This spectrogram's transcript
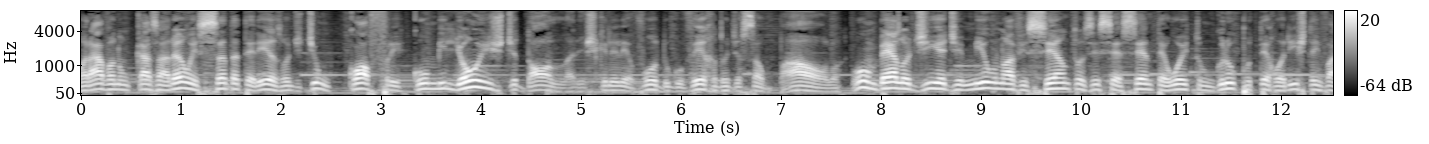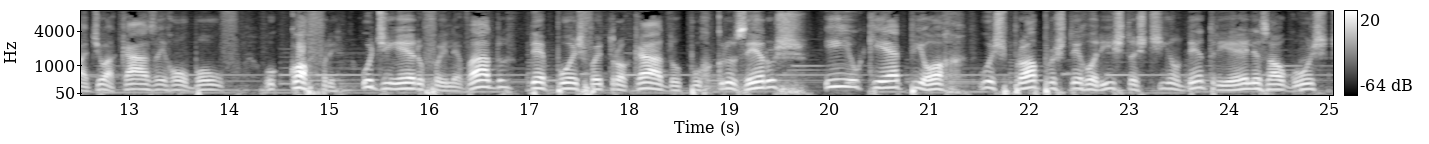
Morava num casarão em Santa Teresa, onde tinha um cofre com milhões de dólares que ele levou do governo de São Paulo. Um belo dia de 1968, um grupo terrorista invadiu a casa e roubou o cofre. O dinheiro foi levado, depois foi trocado por cruzeiros. E o que é pior, os próprios terroristas tinham dentre eles alguns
